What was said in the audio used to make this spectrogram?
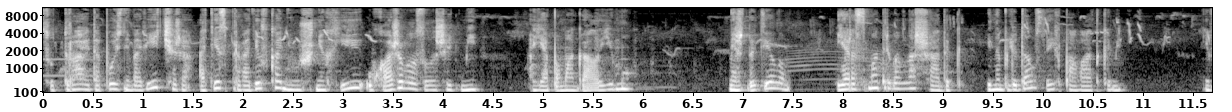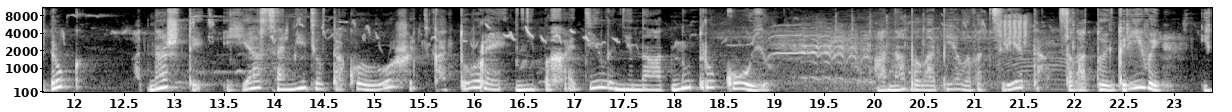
С утра и до позднего вечера отец проводил в конюшнях и ухаживал за лошадьми, а я помогала ему. Между делом я рассматривал лошадок и наблюдал за их повадками. И вдруг Однажды я заметил такую лошадь, которая не походила ни на одну другую. Она была белого цвета, золотой гривой и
